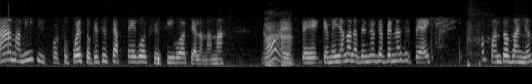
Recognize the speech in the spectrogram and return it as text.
Ah, mamitis, por supuesto, que es ese apego excesivo hacia la mamá, ¿no? Este, que me llama la atención que apenas esté ahí, ¿cuántos años?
